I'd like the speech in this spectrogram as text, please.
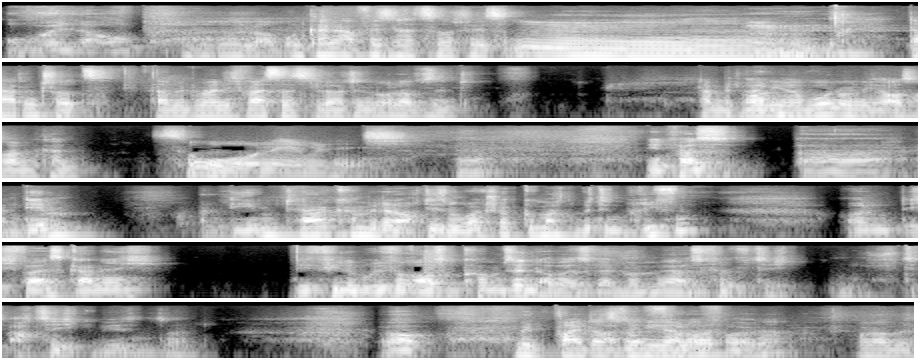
Urlaub. Urlaub und keine Abwesenheitsnotiz. Mm. Datenschutz. Damit man nicht weiß, dass die Leute in Urlaub sind. Damit man Und- ihre Wohnung nicht ausräumen kann. So nämlich. Ja. Jedenfalls äh, an dem an dem Tag haben wir dann auch diesen Workshop gemacht mit den Briefen und ich weiß gar nicht, wie viele Briefe rausgekommen sind, aber es werden mal mehr als 50, 80 gewesen sein. Ja, Mit weitaus Also weniger Leuten, Erfolg. oder? Oder mit.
